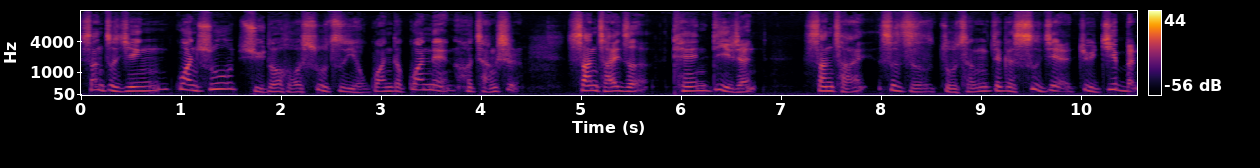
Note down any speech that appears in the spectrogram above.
三字经》灌输许多和数字有关的观念和常识。三才者，天地人。三才是指组成这个世界最基本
